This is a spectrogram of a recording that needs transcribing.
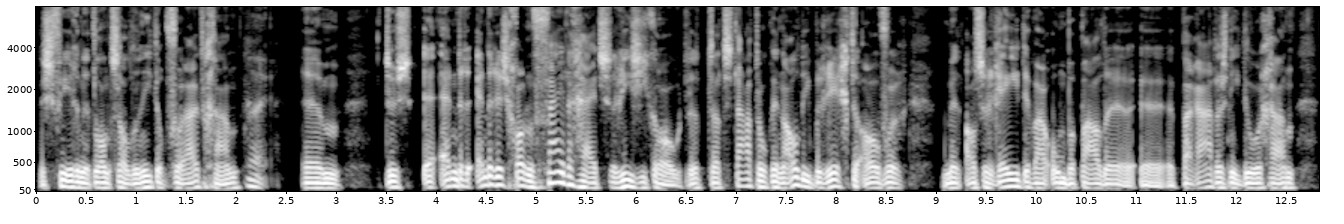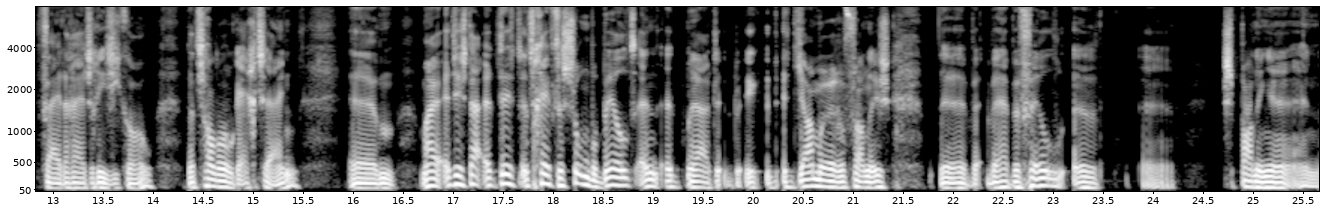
De sfeer in het land zal er niet op vooruit gaan. Nee. Um, dus, en, er, en er is gewoon een veiligheidsrisico. Dat, dat staat ook in al die berichten over. Met als reden waarom bepaalde uh, parades niet doorgaan. Veiligheidsrisico. Dat zal er ook echt zijn. Um, maar het, is daar, het, is, het geeft een somber beeld. En het, ja, het, het, het jammer ervan is. Uh, we, hebben veel. Spanningen en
